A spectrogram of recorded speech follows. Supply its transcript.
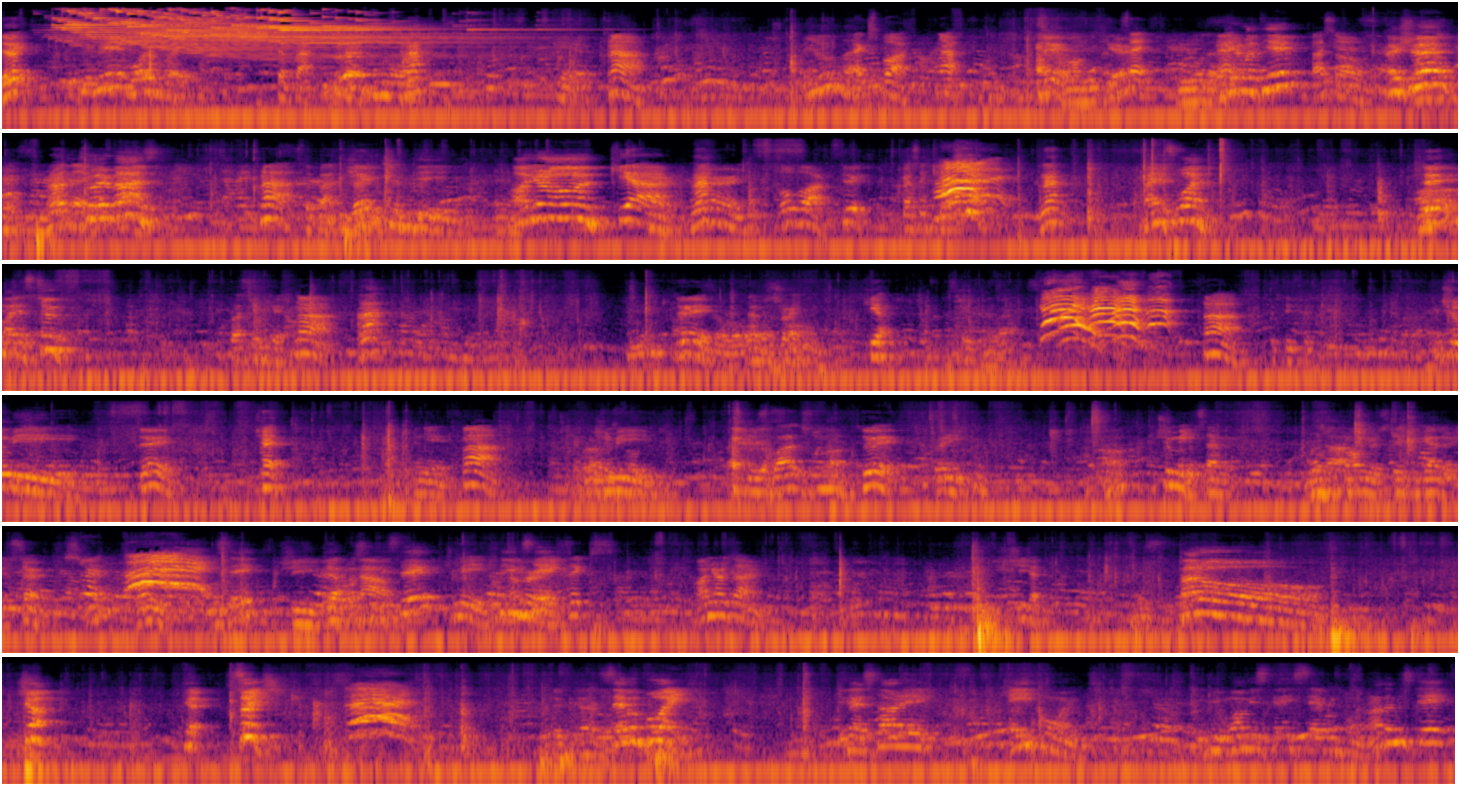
Do it. Step back. Nah. Nah. X block. Nah. Two. Set. Hey. Paso. Are you sure? Brother. Show your mask. Nah. Step back. On your own. Kia. Turn. Full block. Three. Pressing. Nah. Minus one. Two. Minus two. Pressing kick. Nah. Three. Left straight. Here. Nah. 50 50. 준비. Three. check. 준비. Nah. 준비. squat. Three. Ready. 준비. Seven. Stronger. Stay together. Yes, sir. Mistake. 시 작. Now. Mistake. Three. What do you Number say? six. On your time. 시작. 바로. Jump. Get. Switch. Seven point. You guys starting eight point. If you one mistake, seven point. Another mistake,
